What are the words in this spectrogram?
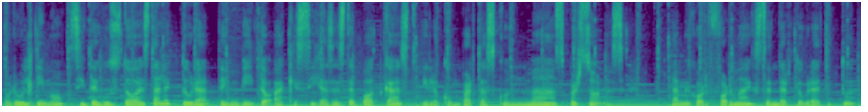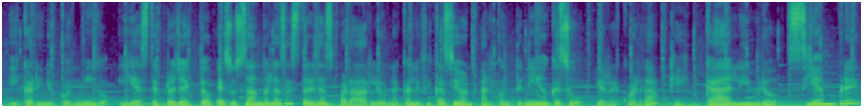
Por último, si te gustó esta lectura, te invito a que sigas este podcast y lo compartas con más personas. La mejor forma de extender tu gratitud y cariño conmigo y este proyecto es usando las estrellas para darle una calificación al contenido que subo. Y recuerda que en cada libro siempre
